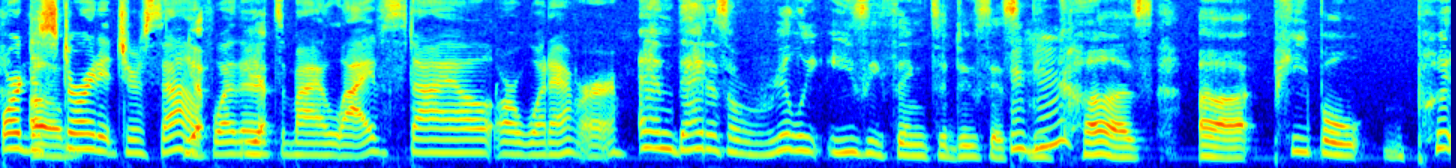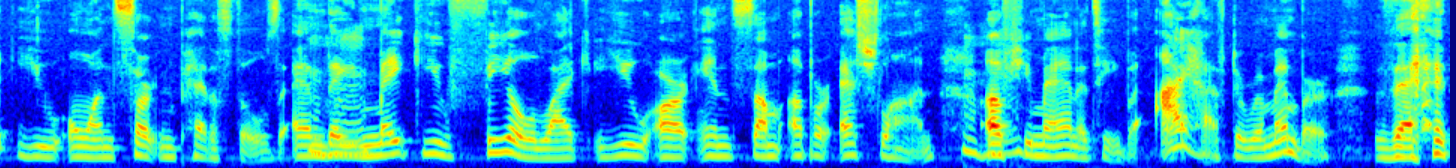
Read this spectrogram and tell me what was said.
Or um, destroyed it yourself, yeah, whether yeah. it's by lifestyle or whatever. And that is a really easy thing to do, sis, Mm-hmm. because uh, people put you on certain pedestals and they Mm-hmm. make you feel like you are in some upper echelon of Mm-hmm. humanity. But I have to remember that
